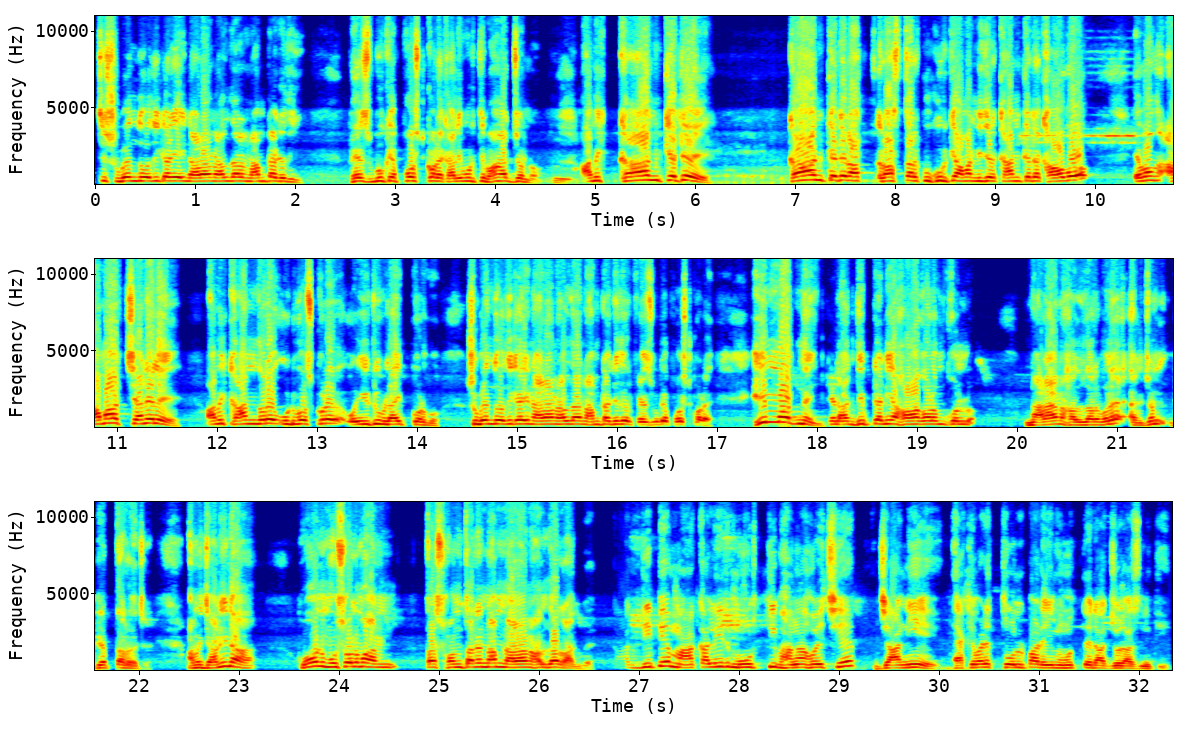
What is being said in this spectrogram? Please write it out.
হচ্ছে শুভেন্দু অধিকারী এই নারায়ণ হালদার নামটা যদি ফেসবুকে পোস্ট করে কালীমূর্তি ভাঙার জন্য। আমি কান কেটে কান কেটে রাস্তার কুকুরকে আমার নিজের কান কেটে খাওয়াবো এবং আমার চ্যানেলে আমি কান ধরে উঠবোস করে ওই ইউটিউব লাইভ করব। শুভেন্দু অধিকারী নারায়ণ হালদার নামটা যদি ফেসবুকে পোস্ট করে। হিম্মত নেই। কাকদ্বীপটা নিয়ে হাওয়া গরম করল। নারায়ণ হালদার বলে একজন গ্রেপ্তার হয়েছে। আমি জানি না কোন মুসলমান তার সন্তানের নাম নারায়ণ হালদার রাখবে। কাকদ্বীপে মা কালীর মূর্তি ভাঙা হয়েছে, যা নিয়ে একেবারে তোলপাড় এই মুহূর্তে রাজ্য রাজনীতি।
